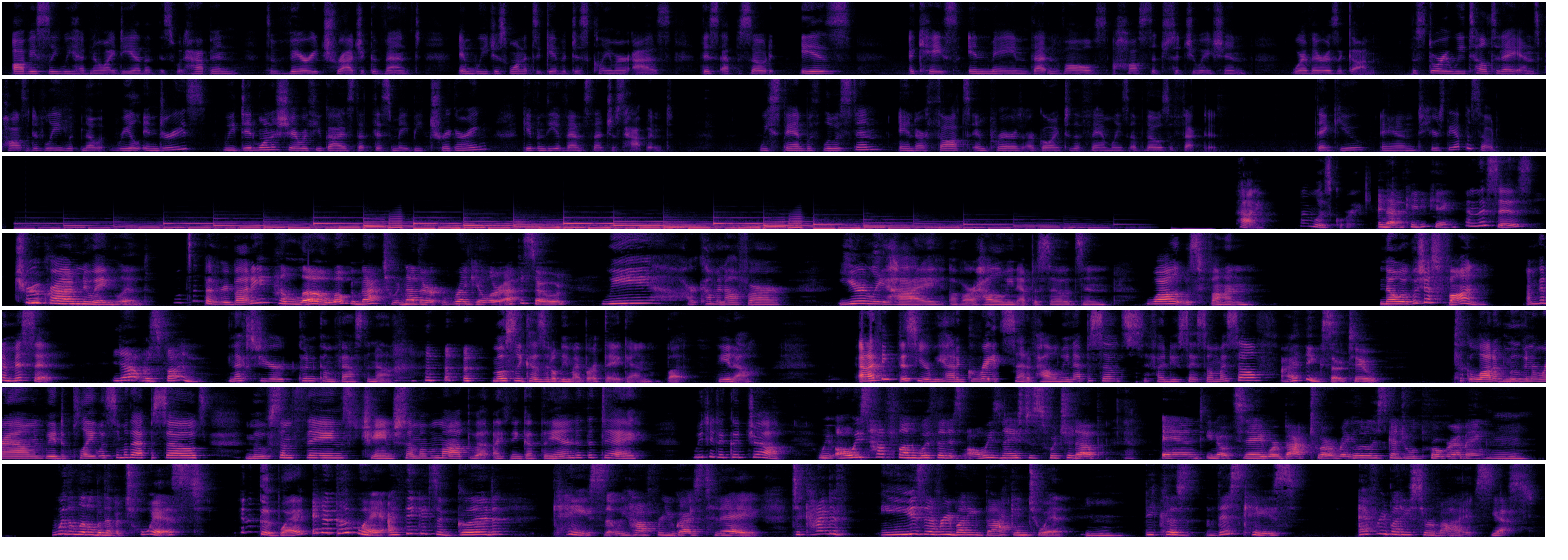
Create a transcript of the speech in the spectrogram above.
Obviously, we had no idea that this would happen. It's a very tragic event, and we just wanted to give a disclaimer as this episode is a case in Maine that involves a hostage situation where there is a gun. The story we tell today ends positively with no real injuries. We did want to share with you guys that this may be triggering given the events that just happened. We stand with Lewiston, and our thoughts and prayers are going to the families of those affected. Thank you, and here's the episode. Hi, I'm Liz Corey, And I'm Katie King. and this is True Crime New England. What's up, everybody? Hello, welcome back to another regular episode. We are coming off our yearly high of our Halloween episodes, and while it was fun, no, it was just fun. I'm gonna miss it. Yeah, it was fun. Next year couldn't come fast enough. Mostly because it'll be my birthday again, but you know. And I think this year we had a great set of Halloween episodes, if I do say so myself. I think so too. Took a lot of moving around. We had to play with some of the episodes, move some things, change some of them up, but I think at the end of the day, we did a good job. We always have fun with it. It's always nice to switch it up. Yeah. And, you know, today we're back to our regularly scheduled programming Mm. with a little bit of a twist. In a good way. In a good way. I think it's a good case that we have for you guys today to kind of ease everybody back into it Mm. because this case, everybody survives. Yes.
